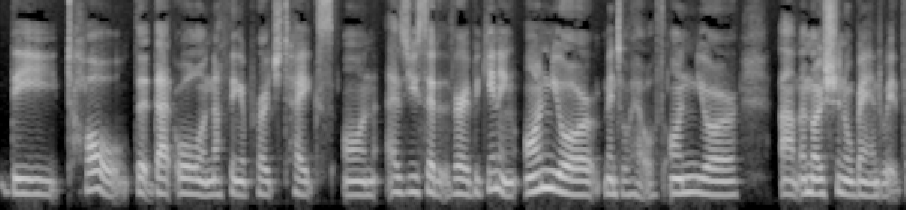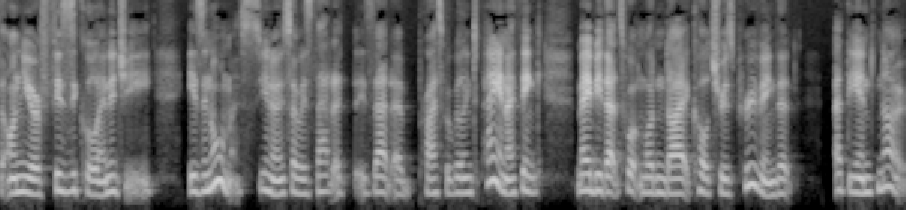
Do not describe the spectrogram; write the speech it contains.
the toll that that all or nothing approach takes on, as you said at the very beginning, on your mental health, on your um, emotional bandwidth, on your physical energy is enormous. You know, so is that a, is that a price we're willing to pay? And I think maybe that's what modern diet culture is proving that at the end, no,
